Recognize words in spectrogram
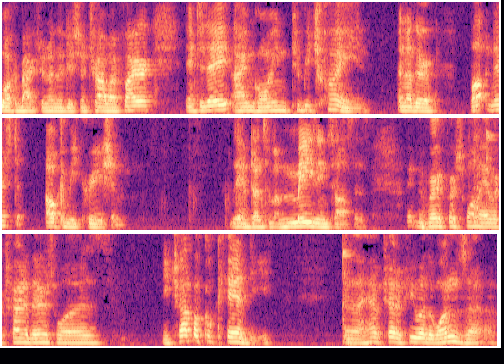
Welcome back to another edition of Trial by Fire, and today I'm going to be trying another Botanist Alchemy creation. They have done some amazing sauces. The very first one I ever tried of theirs was the Tropical Candy, and I have tried a few other ones. Uh,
